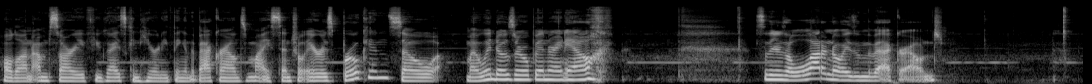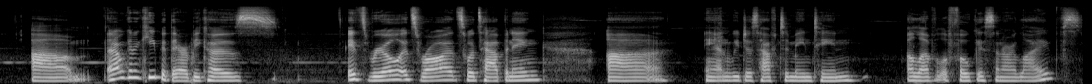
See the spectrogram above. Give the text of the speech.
hold on, I'm sorry if you guys can hear anything in the background. My central air is broken, so my windows are open right now. So there's a lot of noise in the background. Um, and I'm going to keep it there because it's real, it's raw, it's what's happening. Uh, and we just have to maintain a level of focus in our lives.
